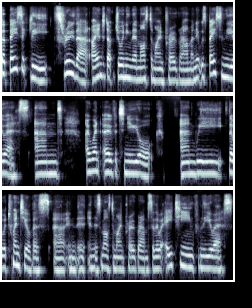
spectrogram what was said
But basically through that i ended up joining their mastermind program and it was based in the us and i went over to new york and we there were 20 of us uh, in in this mastermind program. So there were 18 from the US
